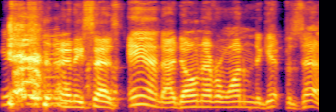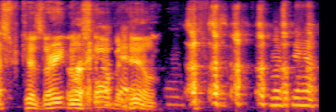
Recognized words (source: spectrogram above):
Here's Johnny. and he says, "And I don't ever want him to get possessed because there ain't no Right. stopping Okay. him." Let's see how-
